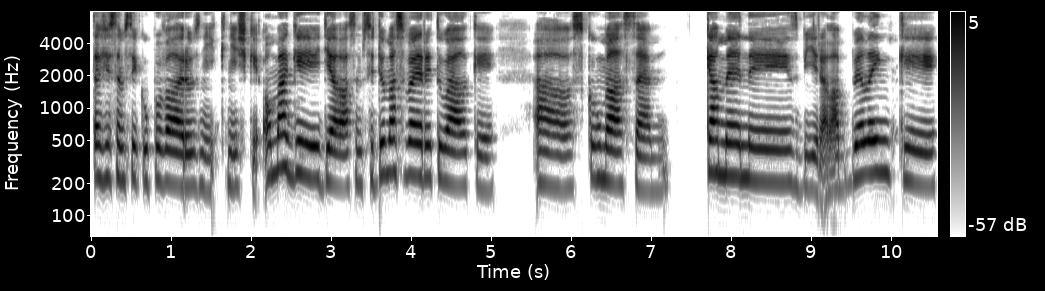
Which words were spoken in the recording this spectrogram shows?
Takže jsem si kupovala různé knížky o magii, dělala jsem si doma svoje rituálky, zkoumala jsem kameny, sbírala bylinky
